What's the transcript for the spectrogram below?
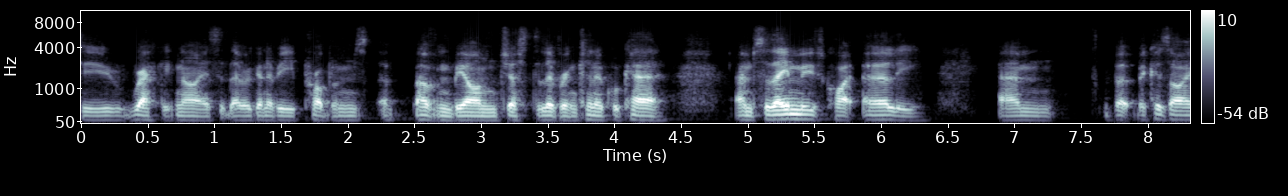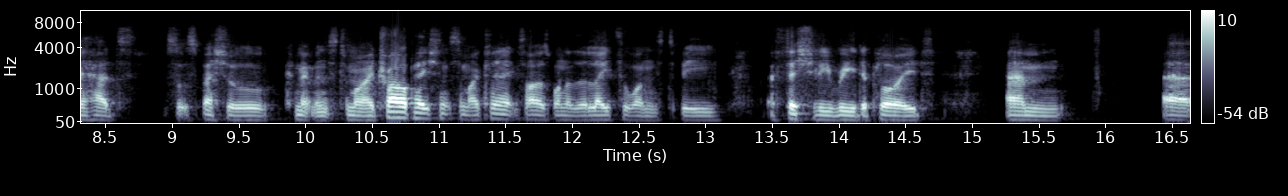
to recognize that there were going to be problems above and beyond just delivering clinical care. Um, so they moved quite early. Um, but because I had sort of special commitments to my trial patients and my clinics, I was one of the later ones to be officially redeployed. Um, uh,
